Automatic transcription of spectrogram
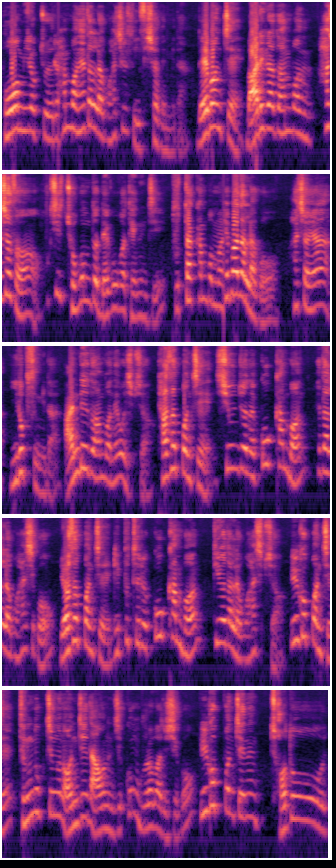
보험 이력 조회를 한번 해달라고 하실 수 있으셔야 됩니다. 네 번째 말이라도 한번 하셔서 혹시 조금 더 내고가 되는지 부탁 한 번만 해봐달라고 하셔야 이롭습니다. 안 돼도 한번 해보십시오. 다섯 번째 시운전을 꼭 한번 해달라고 하시고 여섯 번째 리프트를 꼭 한번 띄워달라고 하십시오. 일곱 번째 등록증은 언제 나오는지 꼭 물어봐 주시고 일곱 번째는 저도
